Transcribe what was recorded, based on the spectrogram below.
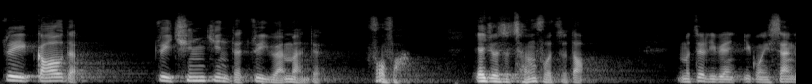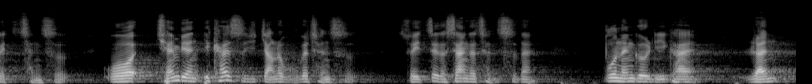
最高的、最清净的、最圆满的佛法，也就是成佛之道。那么这里边一共有三个层次。我前边一开始就讲了五个层次，所以这个三个层次呢，不能够离开人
